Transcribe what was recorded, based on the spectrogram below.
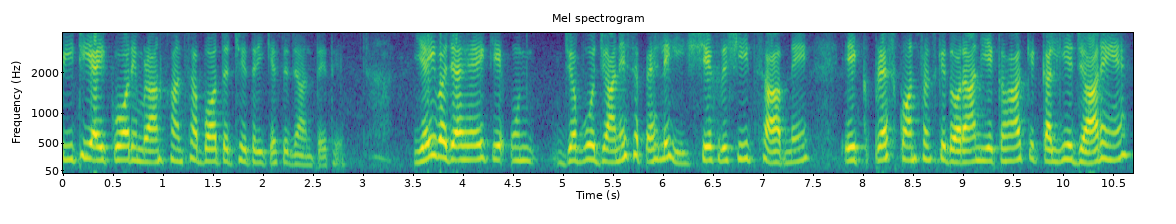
पीटीआई को और इमरान खान साहब बहुत अच्छे तरीके से जानते थे। यही वजह है कि उन, जब वो जाने से पहले ही शेख रशीद साहब ने एक प्रेस कॉन्फ्रेंस के दौरान ये कहा कि कल ये जा रहे हैं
